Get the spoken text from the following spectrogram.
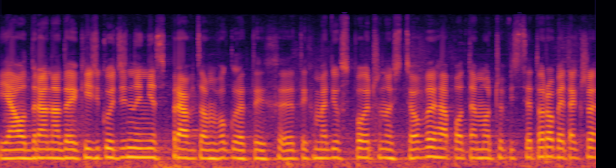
ja od rana do jakiejś godziny nie sprawdzam w ogóle tych, e, tych mediów społecznościowych, a potem oczywiście to robię, także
